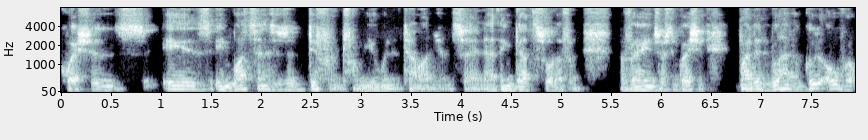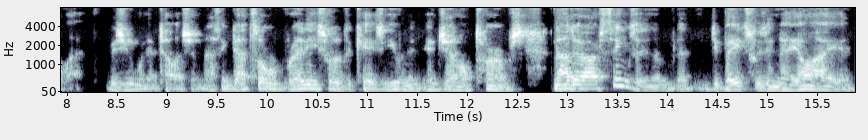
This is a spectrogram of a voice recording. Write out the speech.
questions is in what sense is it different from human intelligence and i think that's sort of a, a very interesting question but it will have a good overlap with human intelligence. I think that's already sort of the case, even in, in general terms. Now, there are things in the debates within AI and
